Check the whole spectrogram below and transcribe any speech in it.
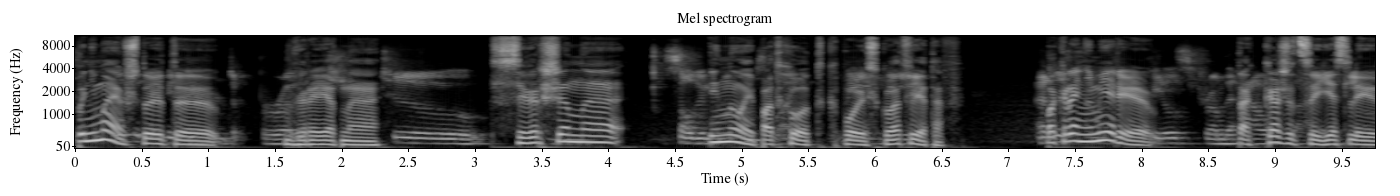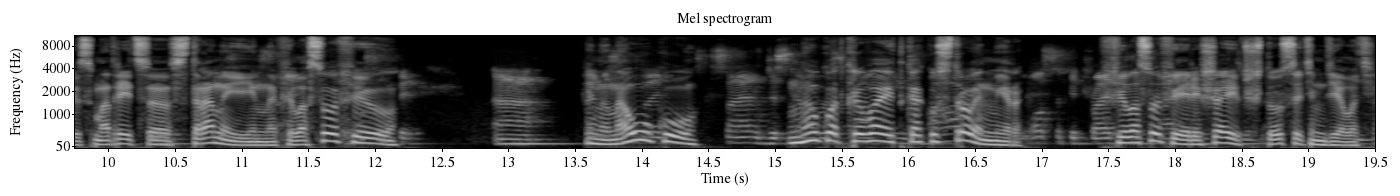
понимаю, что это, вероятно, совершенно иной подход к поиску ответов. По крайней мере, так кажется, если смотреть со стороны и на философию, и на науку. Науку открывает, как устроен мир. Философия решает, что с этим делать.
